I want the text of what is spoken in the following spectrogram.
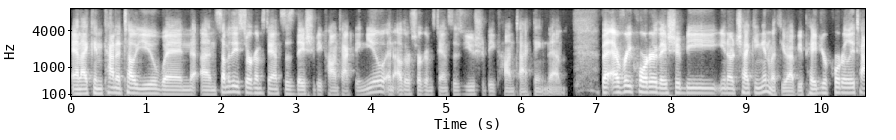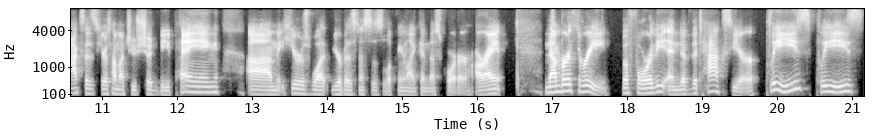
And I can kind of tell you when, in some of these circumstances, they should be contacting you, and other circumstances, you should be contacting them. But every quarter, they should be, you know, checking in with you. Have you paid your quarterly taxes? Here's how much you should be paying. Um, here's what your business is looking like in this quarter. All right. Number three, before the end of the tax year, please, please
